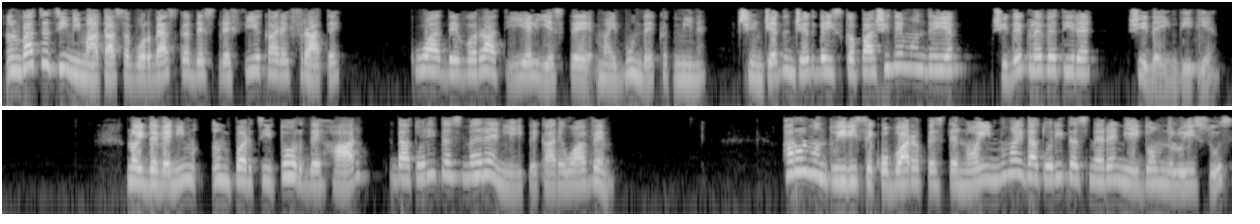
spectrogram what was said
Învață-ți inima ta să vorbească despre fiecare frate. Cu adevărat, el este mai bun decât mine. Și încet, încet vei scăpa și de mândrie, și de clevetire, și de invidie. Noi devenim împărțitori de har datorită smereniei pe care o avem. Harul mântuirii se coboară peste noi numai datorită smereniei Domnului Isus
